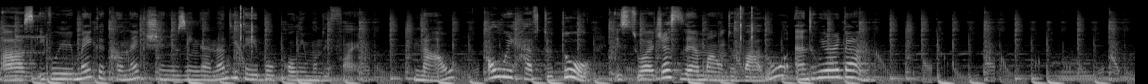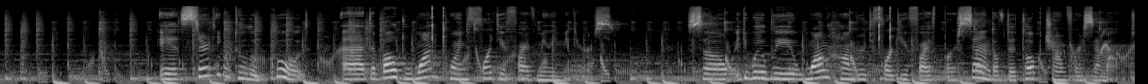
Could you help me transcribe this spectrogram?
as if we make a connection using an editable poly modifier. Now, all we have to do is to adjust the amount of value and we are done. It's starting to look good at about 1.45 millimeters. So it will be 145% of the top chamfer's amount.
